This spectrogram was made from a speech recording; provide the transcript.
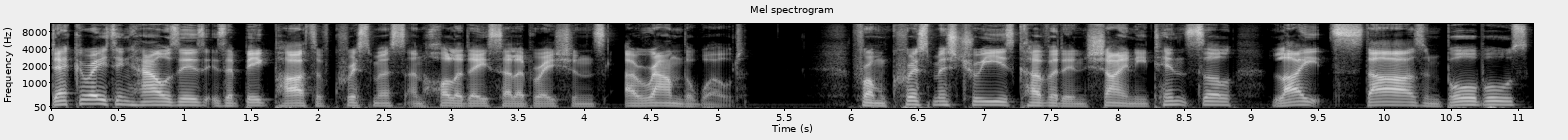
Decorating houses is a big part of Christmas and holiday celebrations around the world. From Christmas trees covered in shiny tinsel, lights, stars, and baubles,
